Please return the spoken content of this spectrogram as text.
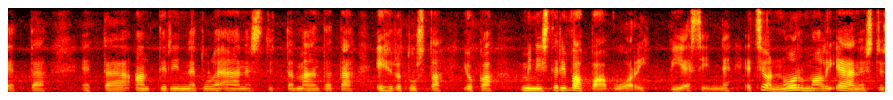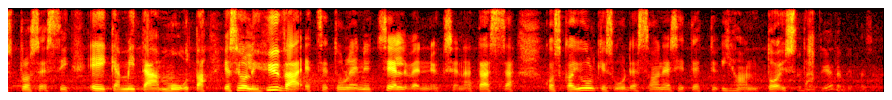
että, että Antti Rinne tulee äänestyttämään tätä ehdotusta, joka ministeri Vapaavuori vie sinne. Et se on normaali äänestysprosessi eikä mitään muuta. Ja se oli hyvä, että se tulee nyt selvennyksenä tässä, koska julkisuudessa on esitetty ihan toista. Tiedä, mitä se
